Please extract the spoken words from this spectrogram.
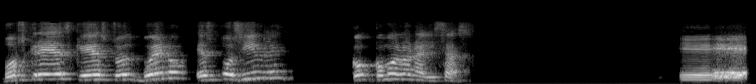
¿Vos crees que esto es bueno? ¿Es posible? ¿Cómo, lo analizas? Eh,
